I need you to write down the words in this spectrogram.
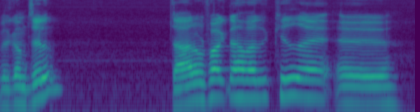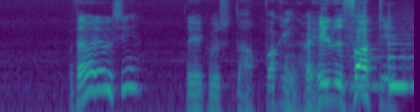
Velkommen til. Der er nogle folk, der har været lidt kede af... Øh... Hvad fanden var det, jeg ville sige? Det kan jeg ikke huske. Nå, fucking for helvede, fuck det!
